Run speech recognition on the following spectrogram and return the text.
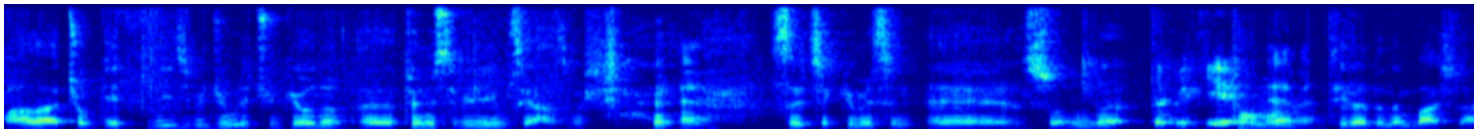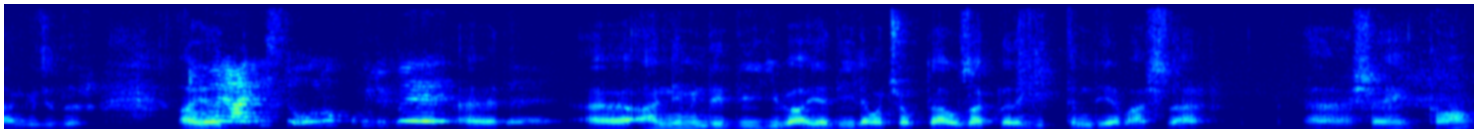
Valla çok etkileyici bir cümle çünkü onu e, Tennessee Williams yazmış. Sırça kümesin e, sonunda Tabii ki. Tom'un Evet. tiradının başlangıcıdır. Ama Aya, yani işte onu kulübe evet, e, annemin dediği gibi aya değil ama çok daha uzaklara gittim diye başlar e, şey Tom.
